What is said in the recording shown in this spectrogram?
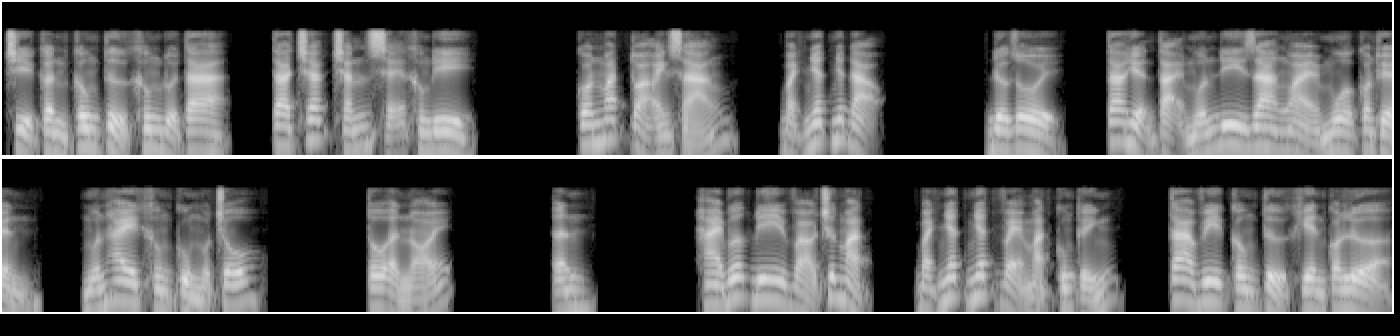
Chỉ cần công tử không đuổi ta, ta chắc chắn sẽ không đi. Con mắt tỏa ánh sáng, bạch nhất nhất đạo. Được rồi, ta hiện tại muốn đi ra ngoài mua con thuyền, muốn hay không cùng một chỗ. Tô ẩn nói. ân Hai bước đi vào trước mặt, bạch nhất nhất vẻ mặt cung kính, ta vi công tử khiên con lửa.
